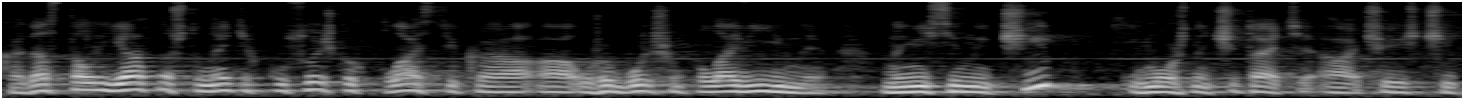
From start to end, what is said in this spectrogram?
Когда стало ясно, что на этих кусочках пластика а, уже больше половины нанесены чип, и можно читать а, через чип,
